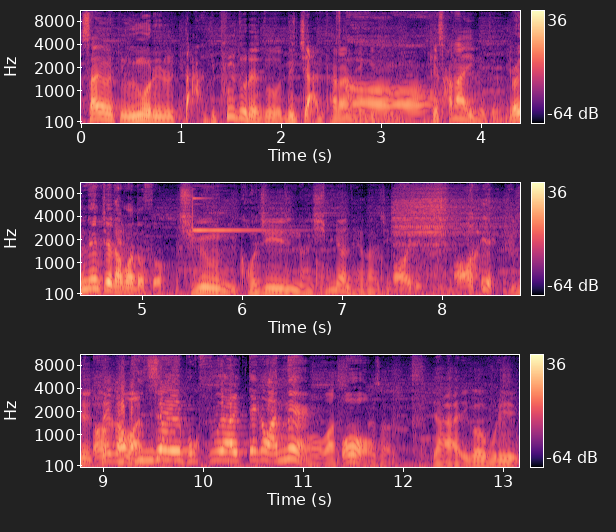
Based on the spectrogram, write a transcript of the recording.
쌓여있던 응어리를 딱 이렇게 풀더라도 늦지 않다라는 아. 얘기지. 그게 사나이거든. 몇 년째 담아뒀어? 지금 거진 한 10년 돼가지. 어 이제 어, 예. 이제 아, 때가 왔어. 군자의 복수할 때가 왔네. 어 왔어. 어. 그래서 야 이거 우리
